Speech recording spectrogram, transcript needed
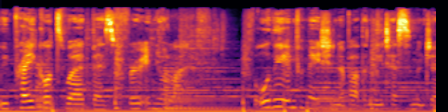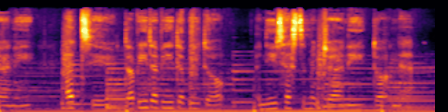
We pray God's word bears fruit in your life. For all the information about the New Testament journey, head to www.anewtestamentjourney.net.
